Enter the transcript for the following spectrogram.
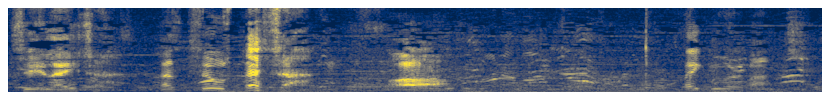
See you later. That feels better. Ah. Thank you very much.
